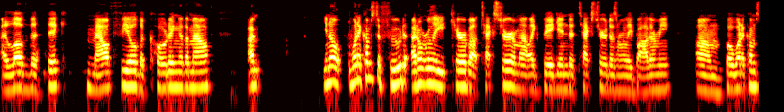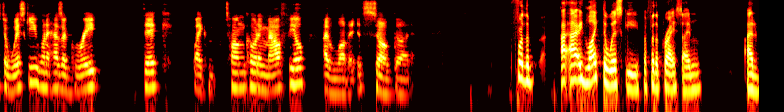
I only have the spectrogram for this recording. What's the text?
I love the thick mouth feel, the coating of the mouth. I'm you know, when it comes to food, I don't really care about texture. I'm not like big into texture. It doesn't really bother me. Um, but when it comes to whiskey, when it has a great thick like tongue coating mouth feel, I love it. It's so good. for the I, I like the whiskey but for the price i'm i'd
